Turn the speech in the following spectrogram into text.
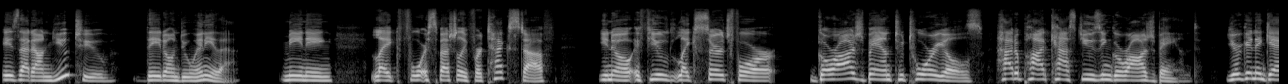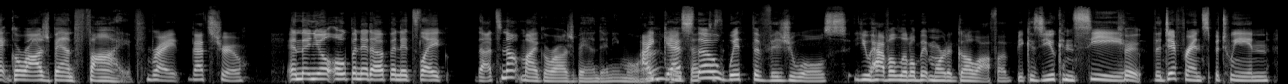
is that on YouTube they don't do any of that. Meaning, like for especially for tech stuff, you know, if you like search for GarageBand tutorials, how to podcast using GarageBand, you're going to get GarageBand 5. Right. That's true. And then you'll open it up and it's like, that's not my GarageBand anymore. I guess like, though, just- with the visuals, you have a little bit more to go off of because you can see True. the difference between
